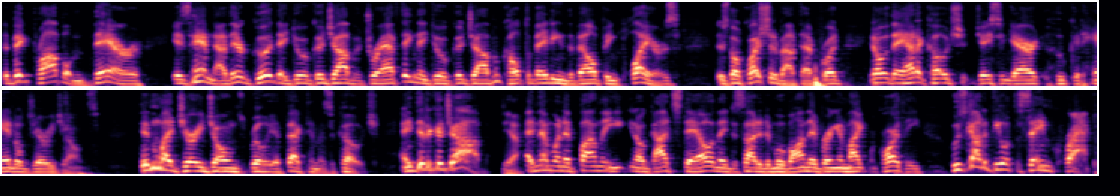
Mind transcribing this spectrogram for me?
The big problem there is him. Now they're good. They do a good job of drafting. They do a good job of cultivating and developing players. There's no question about that. But you know, they had a coach, Jason Garrett, who could handle Jerry Jones. Didn't let Jerry Jones really affect him as a coach, and he did a good job. Yeah. And then when it finally, you know, got stale and they decided to move on, they bring in Mike McCarthy, who's got to deal with the same crap.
